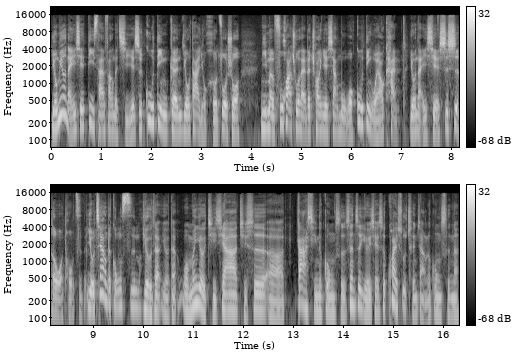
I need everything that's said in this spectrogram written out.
有没有哪一些第三方的企业是固定跟优大有合作？说你们孵化出来的创业项目，我固定我要看有哪一些是适合我投资的，有这样的公司吗？有的，有的，我们有几家，其实呃，大型的公司，甚至有一些是快速成长的公司呢。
